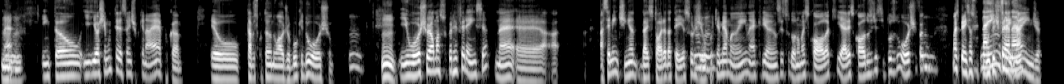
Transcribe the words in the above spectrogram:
né? Uhum. Então, e, e, eu achei muito interessante porque na época eu estava escutando um audiobook do Osho. Hum. E o Osho é uma super referência, né? É, a, a, sementinha da história da teia surgiu uhum. porque minha mãe, né, criança, estudou numa escola que era a escola dos discípulos do Osho e foi uhum uma experiência na muito Índia, diferente né? na Índia.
